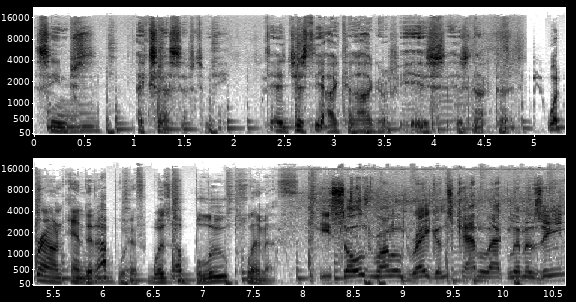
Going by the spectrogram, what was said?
seems excessive to me. It just the iconography is, is not good. What Brown ended up with was a blue Plymouth. He sold Ronald Reagan's Cadillac limousine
